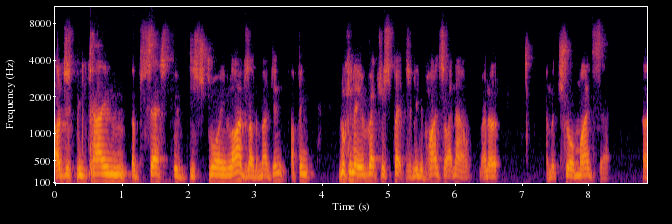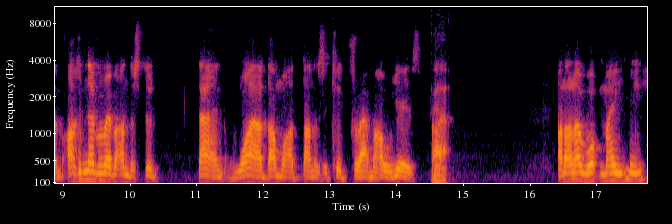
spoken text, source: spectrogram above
I just became obsessed with destroying lives. I'd imagine. I think looking at it retrospectively with hindsight now and a, a mature mindset, um, I could never ever understood Dan why I'd done what I'd done as a kid throughout my whole years. Yeah. Like, I don't know what made me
